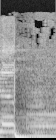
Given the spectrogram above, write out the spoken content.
look.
